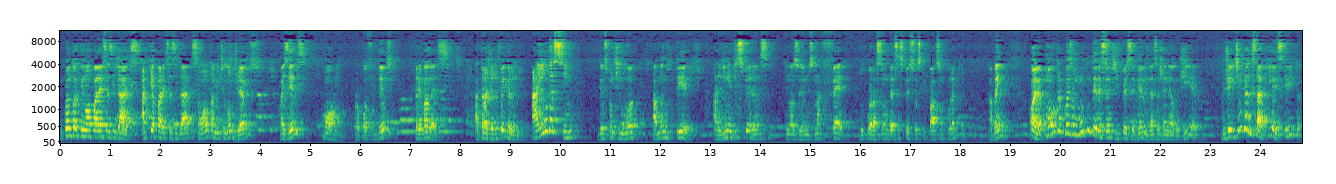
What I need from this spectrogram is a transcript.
Enquanto aqui não aparecem as idades, aqui aparecem as idades, são altamente longevos, mas eles morrem. O propósito de Deus prevalece. A tragédia foi grande. Ainda assim, Deus continua a manter a linha de esperança que nós vemos na fé do coração dessas pessoas que passam por aqui. Tá bem? Olha, uma outra coisa muito interessante de percebermos nessa genealogia, do jeitinho que ela está aqui, ó, escrita,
